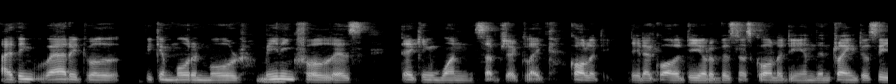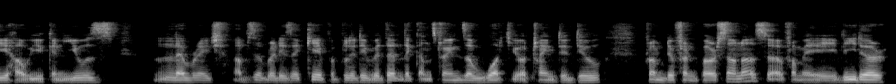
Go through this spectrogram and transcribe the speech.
I think where it will become more and more meaningful is taking one subject like quality, data quality or a business quality, and then trying to see how you can use leverage observability as a capability within the constraints of what you're trying to do from different personas, uh, from a leader,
